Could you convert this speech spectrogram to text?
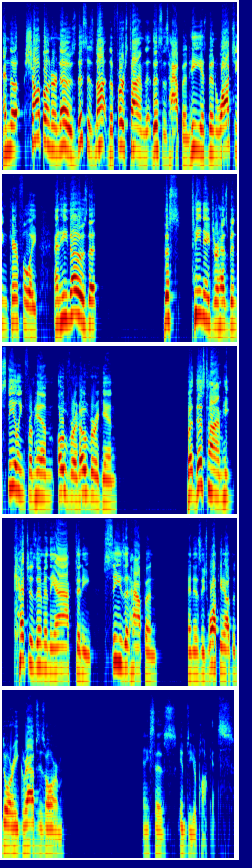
And the shop owner knows this is not the first time that this has happened. He has been watching carefully, and he knows that this teenager has been stealing from him over and over again. But this time he catches him in the act and he sees it happen. And as he's walking out the door, he grabs his arm and he says, Empty your pockets.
